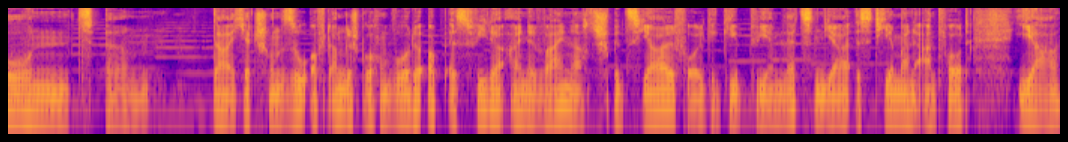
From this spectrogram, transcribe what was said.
Und ähm, da ich jetzt schon so oft angesprochen wurde, ob es wieder eine Weihnachtsspezialfolge gibt wie im letzten Jahr, ist hier meine Antwort, ja,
